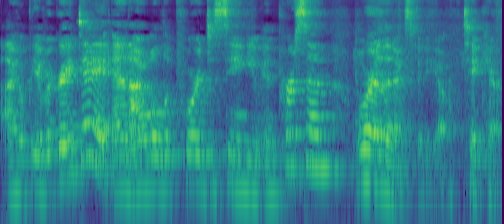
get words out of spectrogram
I hope you have a great day and I will look forward to seeing you in person or in the next video. Take care.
